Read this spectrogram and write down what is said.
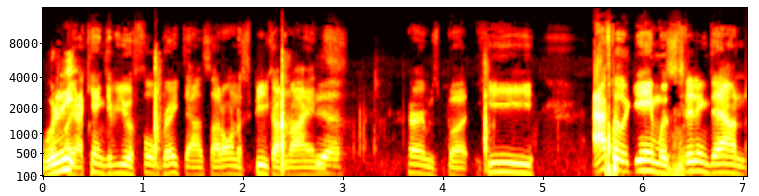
What did Like, he? I can't give you a full breakdown, so I don't want to speak on Ryan's terms. But he, after the game, was sitting down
